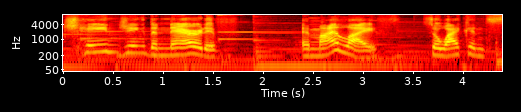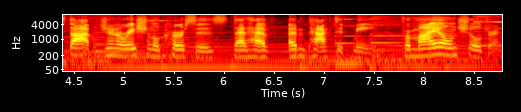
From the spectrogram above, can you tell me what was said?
changing the narrative in my life so i can stop generational curses that have impacted me for my own children.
